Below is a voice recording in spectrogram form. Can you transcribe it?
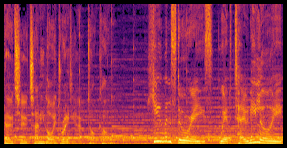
Go to TonyLloydRadio.com. Human Stories with Tony Lloyd.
